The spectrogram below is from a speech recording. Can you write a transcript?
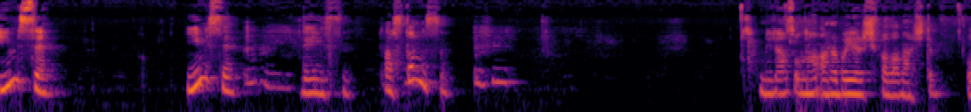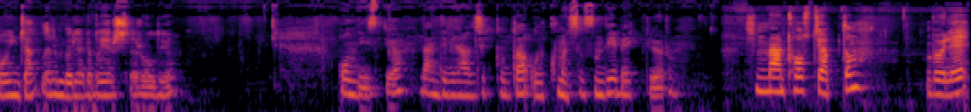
İyi misin? İyi misin? Değilsin. Hasta mısın? Şimdi biraz ona araba yarışı falan açtım. Oyuncakların böyle araba yarışları oluyor. Onu izliyor. Ben de birazcık burada uykum açılsın diye bekliyorum. Şimdi ben tost yaptım. Böyle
